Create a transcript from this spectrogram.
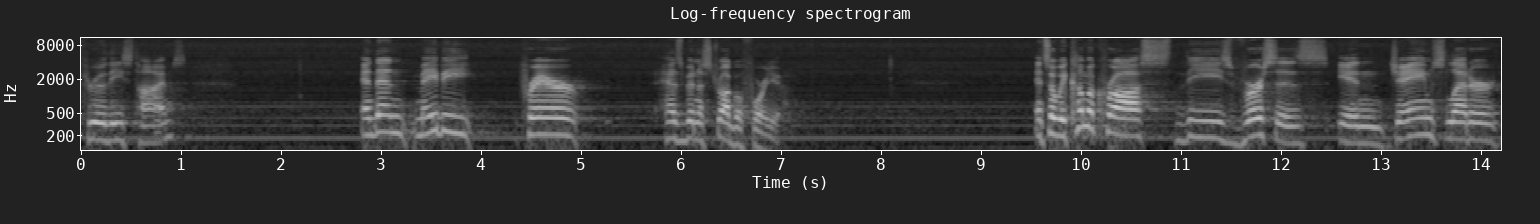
through these times. And then maybe prayer has been a struggle for you. And so we come across these verses in James' letter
